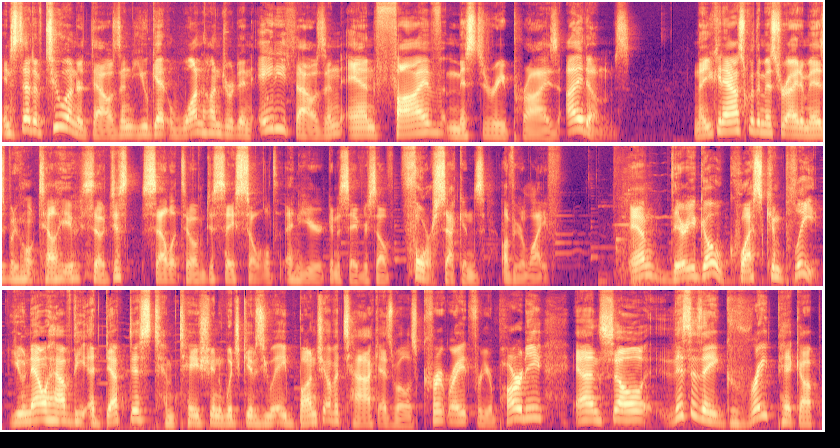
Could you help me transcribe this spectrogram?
Instead of 200,000, you get 180,000 and 5 mystery prize items. Now you can ask what the mystery item is, but he won't tell you, so just sell it to him, just say sold, and you're gonna save yourself 4 seconds of your life. And there you go, quest complete. You now have the Adeptus Temptation, which gives you a bunch of attack as well as crit rate for your party. And so this is a great pickup.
